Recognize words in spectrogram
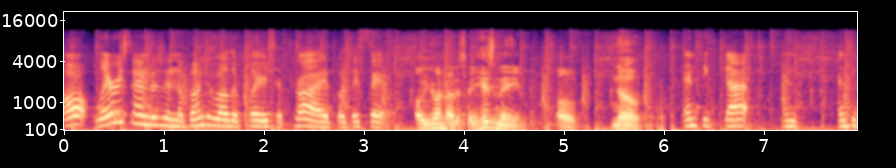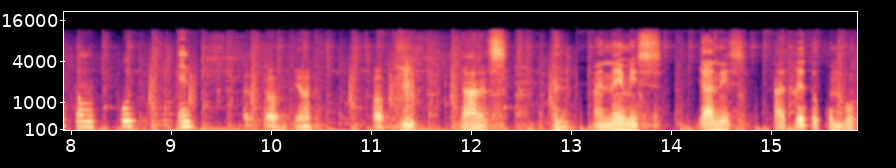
all Larry Sanders and a bunch of other players have tried, but they failed. Oh, you don't know how to say his name? Oh, No. Antica and Anticomput and that's oh, Giannis. Oh, G. Giannis. My name is Giannis Antetokounmpo.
